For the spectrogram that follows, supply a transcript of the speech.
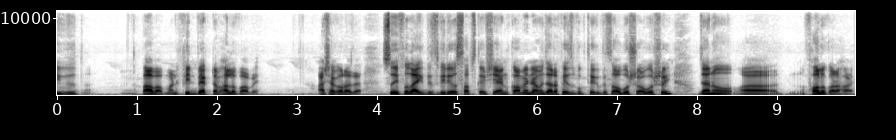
রিভিউ পাবা মানে ফিডব্যাকটা ভালো পাবে। আশা করা যায়। So if you like this video subscribe share and comment এবং যারা ফেসবুক থেকে দেখতেছে, অবশ্যই অবশ্যই যেন ফলো করা হয়।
